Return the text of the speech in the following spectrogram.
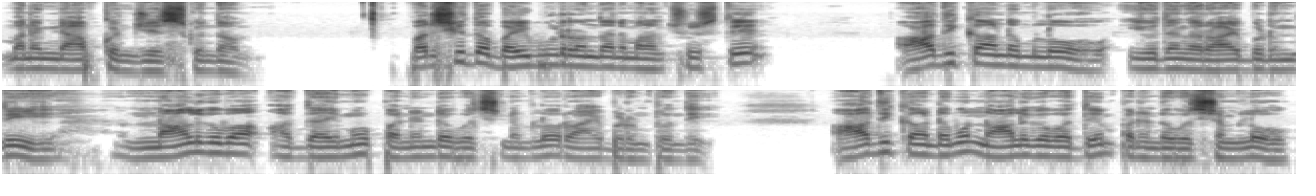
మనం జ్ఞాపకం చేసుకుందాం. పరిశుద్ధ బైబిల్ గ్రంథాన్ని మనం చూస్తే ఆది కాండంలో ఈ విధంగా రాయబడి ఉంది నాలుగవ అధ్యాయము పన్నెండవ వచనంలో రాయబడి ఉంటుంది. ఆది కాండము నాలుగవ అధ్యాయం పన్నెండవ వచనంలో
